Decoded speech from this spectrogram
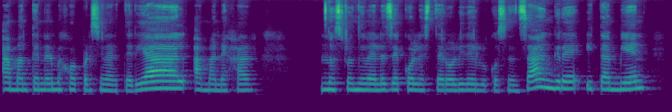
a mantener mejor presión arterial, a manejar nuestros niveles de colesterol y de glucosa en sangre y también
